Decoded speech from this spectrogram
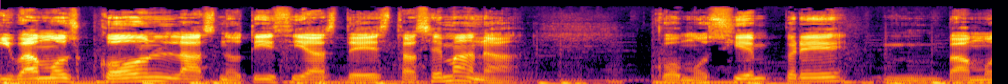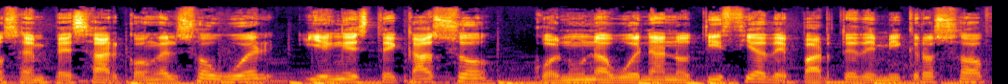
Y vamos con las noticias de esta semana. Como siempre, vamos a empezar con el software y en este caso con una buena noticia de parte de Microsoft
